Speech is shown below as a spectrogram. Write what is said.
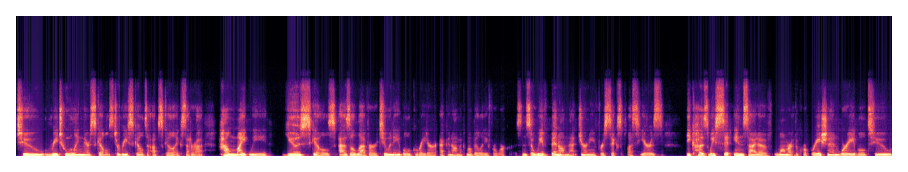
to retooling their skills, to reskill, to upskill, et cetera. How might we use skills as a lever to enable greater economic mobility for workers? And so we've been on that journey for six plus years. Because we sit inside of Walmart, the corporation, we're able to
